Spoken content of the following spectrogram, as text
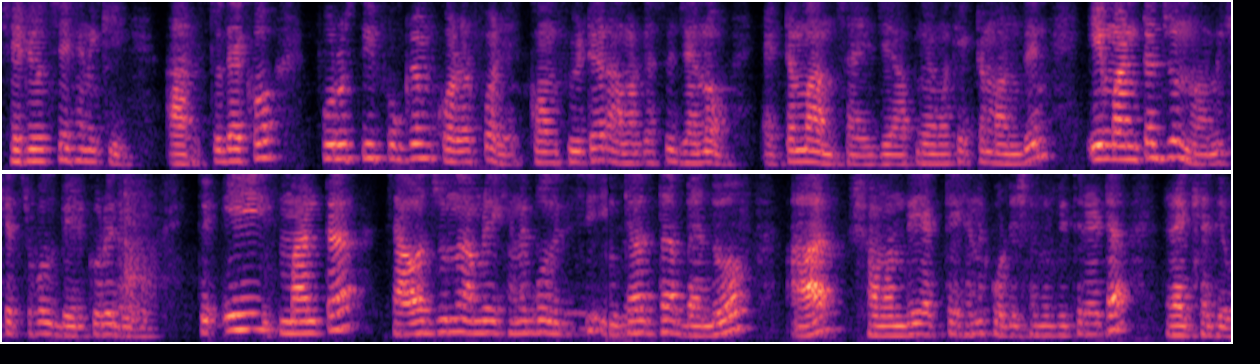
সেটি হচ্ছে এখানে কি? আর, তো দেখো পুরো প্রোগ্রাম করার পরে কম্পিউটার আমার কাছে যেন একটা মান চাই যে আপনি আমাকে একটা মান দেন। এই মানটার জন্য আমি ক্ষেত্রফল বের করে দেব। তো এই মানটা চাওয়ার জন্য আমরা এখানে বলে দিছি enter the value of r সমান দিয়ে একটা এখানে কোটেশনের ভিতরে এটা রেখে দেব।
